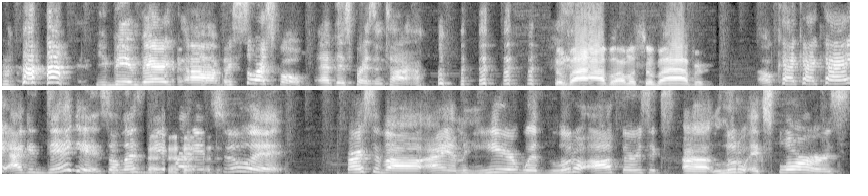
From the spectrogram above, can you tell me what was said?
You're being very uh, resourceful at this present time. survivor. I'm a survivor. Okay, okay, okay. I can dig it. So let's get right into it. First of all, I am here with Little Authors, uh, Little Explorers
